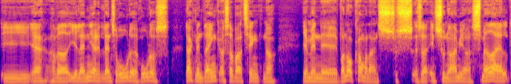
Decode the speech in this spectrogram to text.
i, ja, har været i Alanya, Lanzarote, Rodos, lagt med en drink, og så bare tænkt, nå, jamen, øh, hvornår kommer der en, altså, en tsunami og smadrer alt?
